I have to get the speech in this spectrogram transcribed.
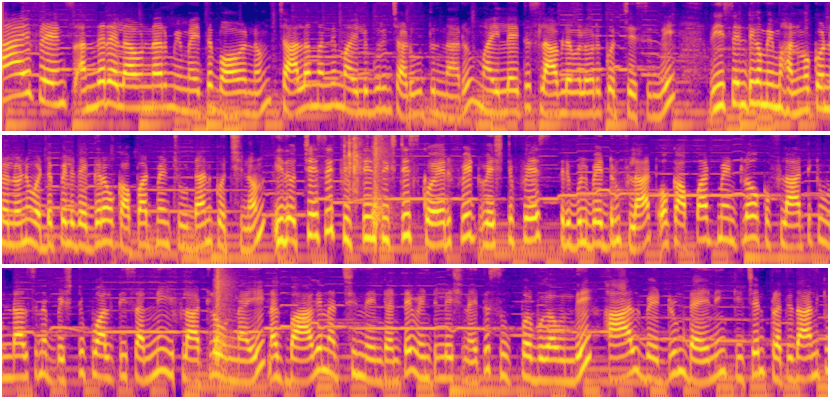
హాయ్ ఫ్రెండ్స్ అందరు ఎలా ఉన్నారు? మేమైతే బాగున్నాం. చాలా మంది మా ఇల్లు గురించి అడుగుతున్నారు. మా ఇల్లు అయితే స్లాబ్ లెవెల్ వరకు వచ్చేసింది. రీసెంట్గా మేము హనుమకొండలోని వడ్డపల్లి దగ్గర ఒక అపార్ట్మెంట్ చూడడానికి వచ్చినాం. ఇది వచ్చేసి fifteen sixty square feet west face triple bedroom flat ఒక అపార్ట్మెంట్లో ఒక ఫ్లాట్కి ఉండాల్సిన బెస్ట్ క్వాలిటీస్ అన్ని ఈ ఫ్లాట్లో ఉన్నాయి. నాకు బాగా నచ్చింది ఏంటంటే వెంటిలేషన్ అయితే సూపర్గా ఉంది. హాల్ బెడ్రూమ్ డైనింగ్ కిచెన్ ప్రతిదానికి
